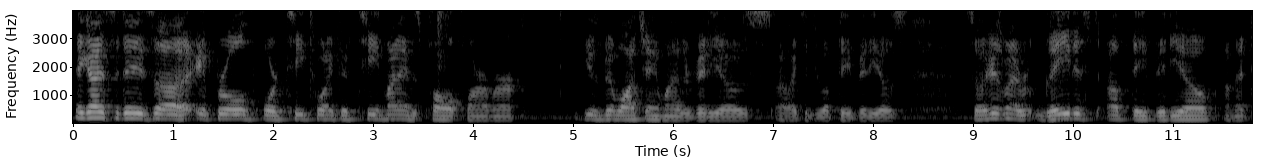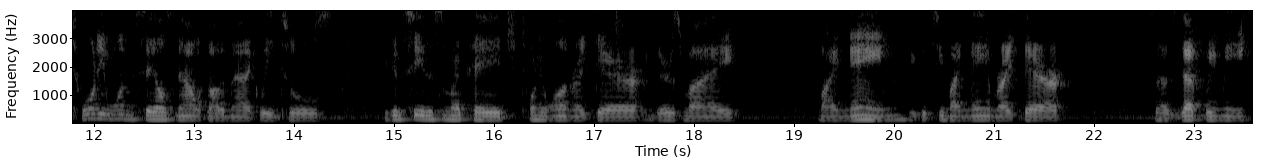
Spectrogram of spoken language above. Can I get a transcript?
Hey guys, today's uh, April 14, 2015. My name is Paul Farmer. If you've been watching my other videos, I like to do update videos. So here's my latest update video. I'm at 21 sales now with automatic lead tools. You can see this is my page 21 right there. There's my my name. You can see my name right there. So that's definitely me.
